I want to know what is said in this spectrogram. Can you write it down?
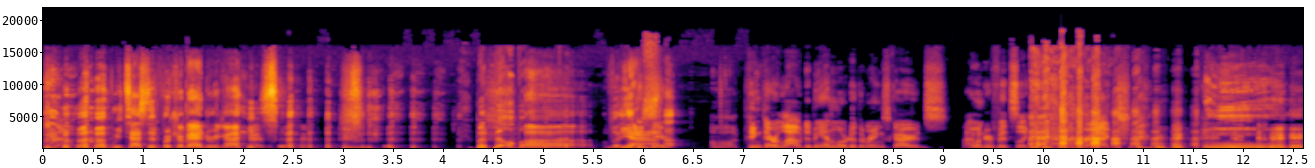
No. we tested for Commander, guys. but Bilbo. Uh, but yeah. Think they're, oh, think they're allowed to ban Lord of the Rings cards? I wonder if it's like a contract. Ooh.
